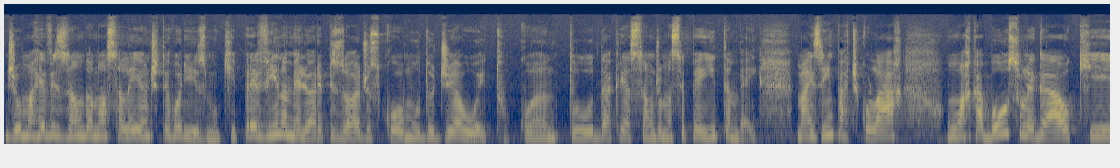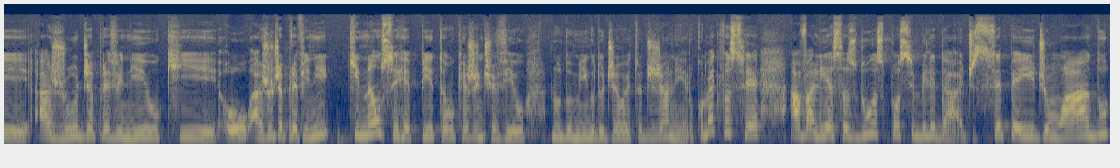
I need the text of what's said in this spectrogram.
de uma revisão da nossa lei antiterrorismo, que previna melhor episódios como o do dia 8, quanto da criação de uma CPI também. Mas, em particular, um arcabouço legal que ajude a prevenir o que. ou ajude a prevenir que não se repita o que a gente viu no domingo do dia 8 de janeiro. Como é que você avalia essas duas possibilidades? CPI de um lado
